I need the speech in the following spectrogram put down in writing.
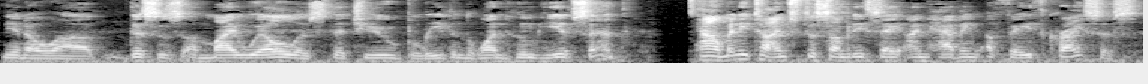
you know, uh, this is uh, my will is that you believe in the one whom he has sent. How many times does somebody say, I'm having a faith crisis?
